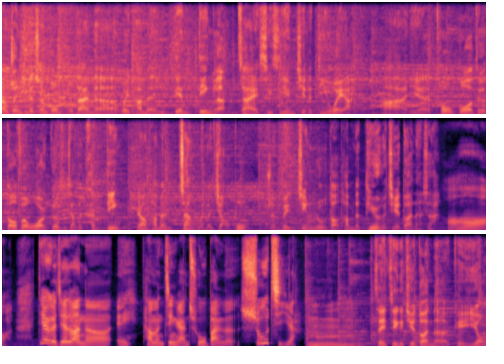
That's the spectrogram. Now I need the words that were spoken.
张专辑的成功不但呢为他们奠定了在 CCM 界的地位啊，啊，也透过这个 Dover Award 鸽子奖的肯定，让他们站稳了脚步，准备进入到他们的第二个阶段了，是吧？哦，第二个阶段呢，诶，他们竟然出版了书籍呀、嗯，在这个阶段呢，可以用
